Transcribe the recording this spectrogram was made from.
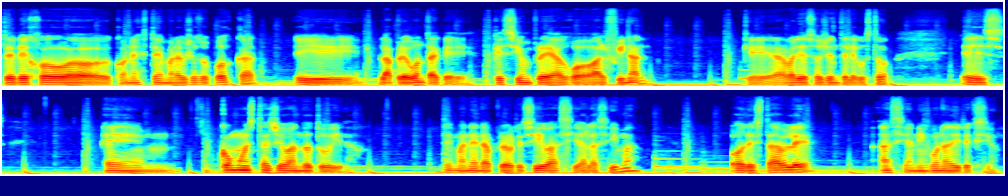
te dejo con este maravilloso podcast. Y la pregunta que, siempre hago al final, que a varios oyentes le gustó, es Em, cómo estás llevando tu vida. De manera progresiva hacia la cima o de estable hacia ninguna dirección.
